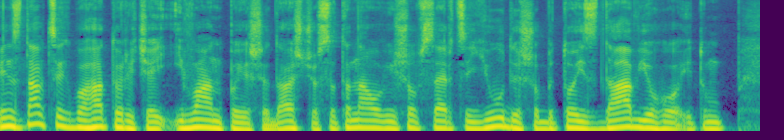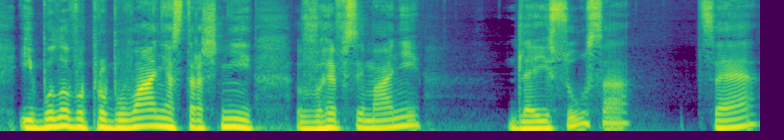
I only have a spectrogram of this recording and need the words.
Він знав цих багато речей. Іван пише, да, що сатана увійшов в серце Юди, щоб той здав його, і тому і було випробування страшні в Гефсимані. Для Ісуса це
